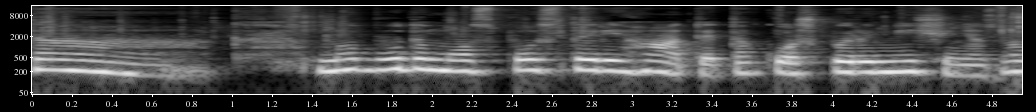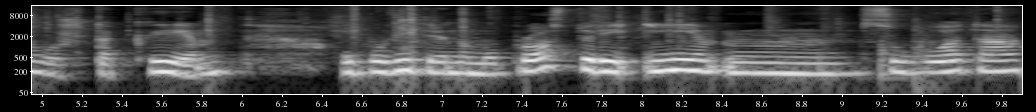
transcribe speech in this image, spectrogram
Так, ми будемо спостерігати також переміщення, знову ж таки, у повітряному просторі і м, субота,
